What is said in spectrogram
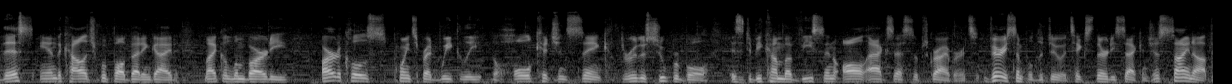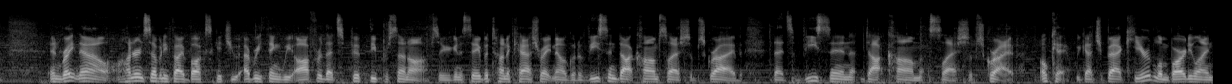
this and the college football betting guide, Michael Lombardi, articles, Point Spread Weekly, the whole kitchen sink through the Super Bowl is to become a VSIN All Access subscriber. It's very simple to do. It takes 30 seconds. Just sign up. And right now, 175 bucks gets you everything we offer. That's 50% off. So you're going to save a ton of cash right now. Go to vsin.com slash subscribe. That's vsin.com slash subscribe. Okay, we got you back here, Lombardi line.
